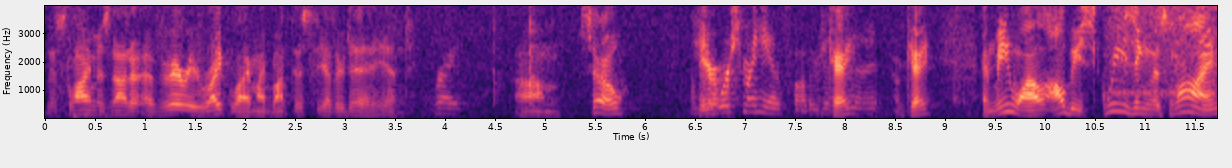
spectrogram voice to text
this lime is not a, a very ripe lime. I bought this the other day, and Right. um, so I'm Here- gonna wash my hands, Father, just a Okay. minute. Okay? And meanwhile, I'll be squeezing this lime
